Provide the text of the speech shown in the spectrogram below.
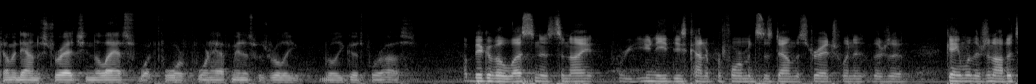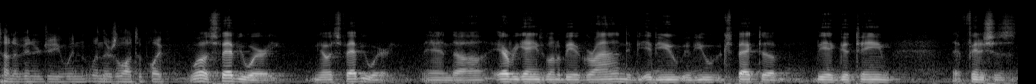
Coming down the stretch in the last what four four and a half minutes was really really good for us. How big of a lesson is tonight where you need these kind of performances down the stretch when it, there's a game when there's not a ton of energy, when, when there's a lot to play for? Well, it's February. You know, it's February, and uh, every game's going to be a grind. If, if you if you expect to be a good team that finishes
